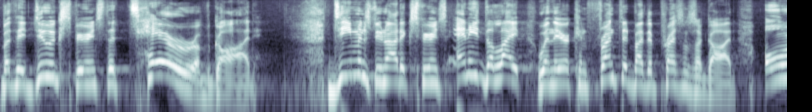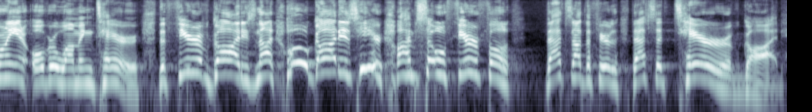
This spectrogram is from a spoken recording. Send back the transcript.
but they do experience the terror of God. Demons do not experience any delight when they are confronted by the presence of God, only an overwhelming terror. The fear of God is not, oh, God is here. I'm so fearful. That's not the fear, that's the terror of God.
